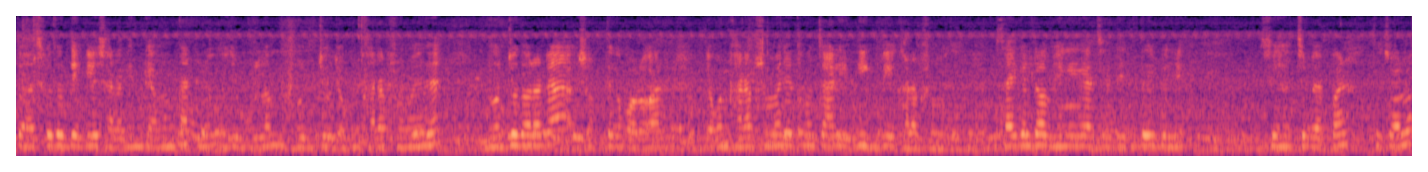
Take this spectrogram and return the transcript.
তো আজকে তো দেখলে সারাদিন কেমন কাটলো, ওই যে বললাম, ধৈর্য যখন খারাপ সময় যায়, ধৈর্য ধরাটা সব থেকে বড়ো। আর যখন খারাপ সময় যায়, তখন চারিদিক দিয়ে খারাপ সময় যায়। সাইকেলটাও ভেঙে গেছে, দেখতেই পেলে। সে হচ্ছে ব্যাপার। তো চলো,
